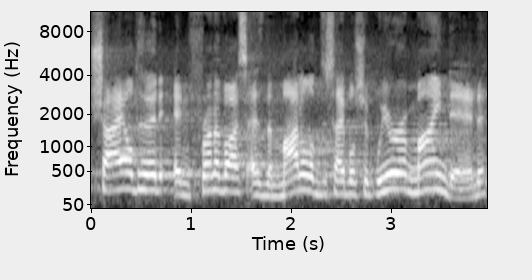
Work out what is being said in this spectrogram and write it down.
childhood in front of us as the model of discipleship, we are reminded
